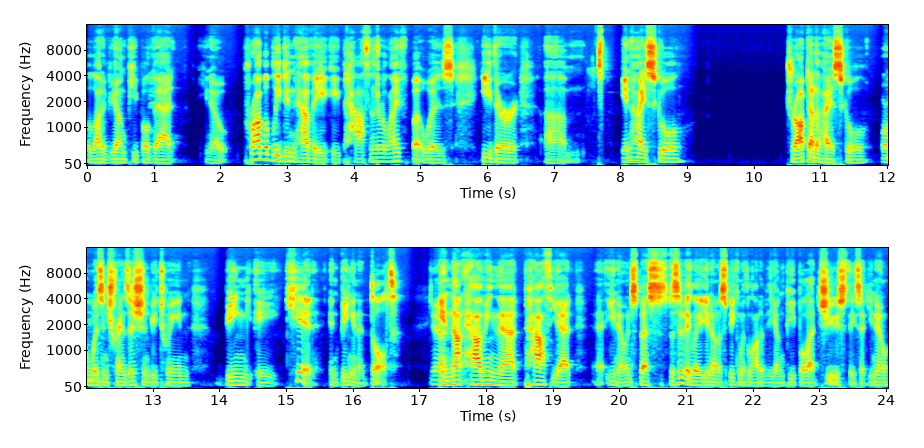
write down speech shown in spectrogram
a lot of young people that you know probably didn't have a, a path in their life, but was either um, in high school, dropped out of high school, or was in transition between being a kid and being an adult Yeah. and not having that path yet uh, you know and spe- specifically you know speaking with a lot of the young people at juice they said you know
